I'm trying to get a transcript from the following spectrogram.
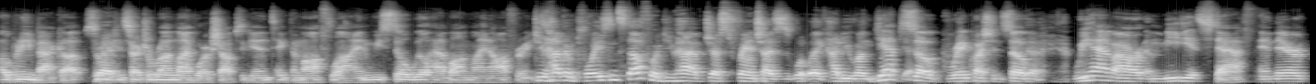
opening back up, so Right. we can start to run live workshops again, take them offline. We still will have online offerings. Do you have employees and stuff, or do you have just franchises? What like how do you run? Yep. Yeah. So great question. So Yeah. we have our immediate staff, and they're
